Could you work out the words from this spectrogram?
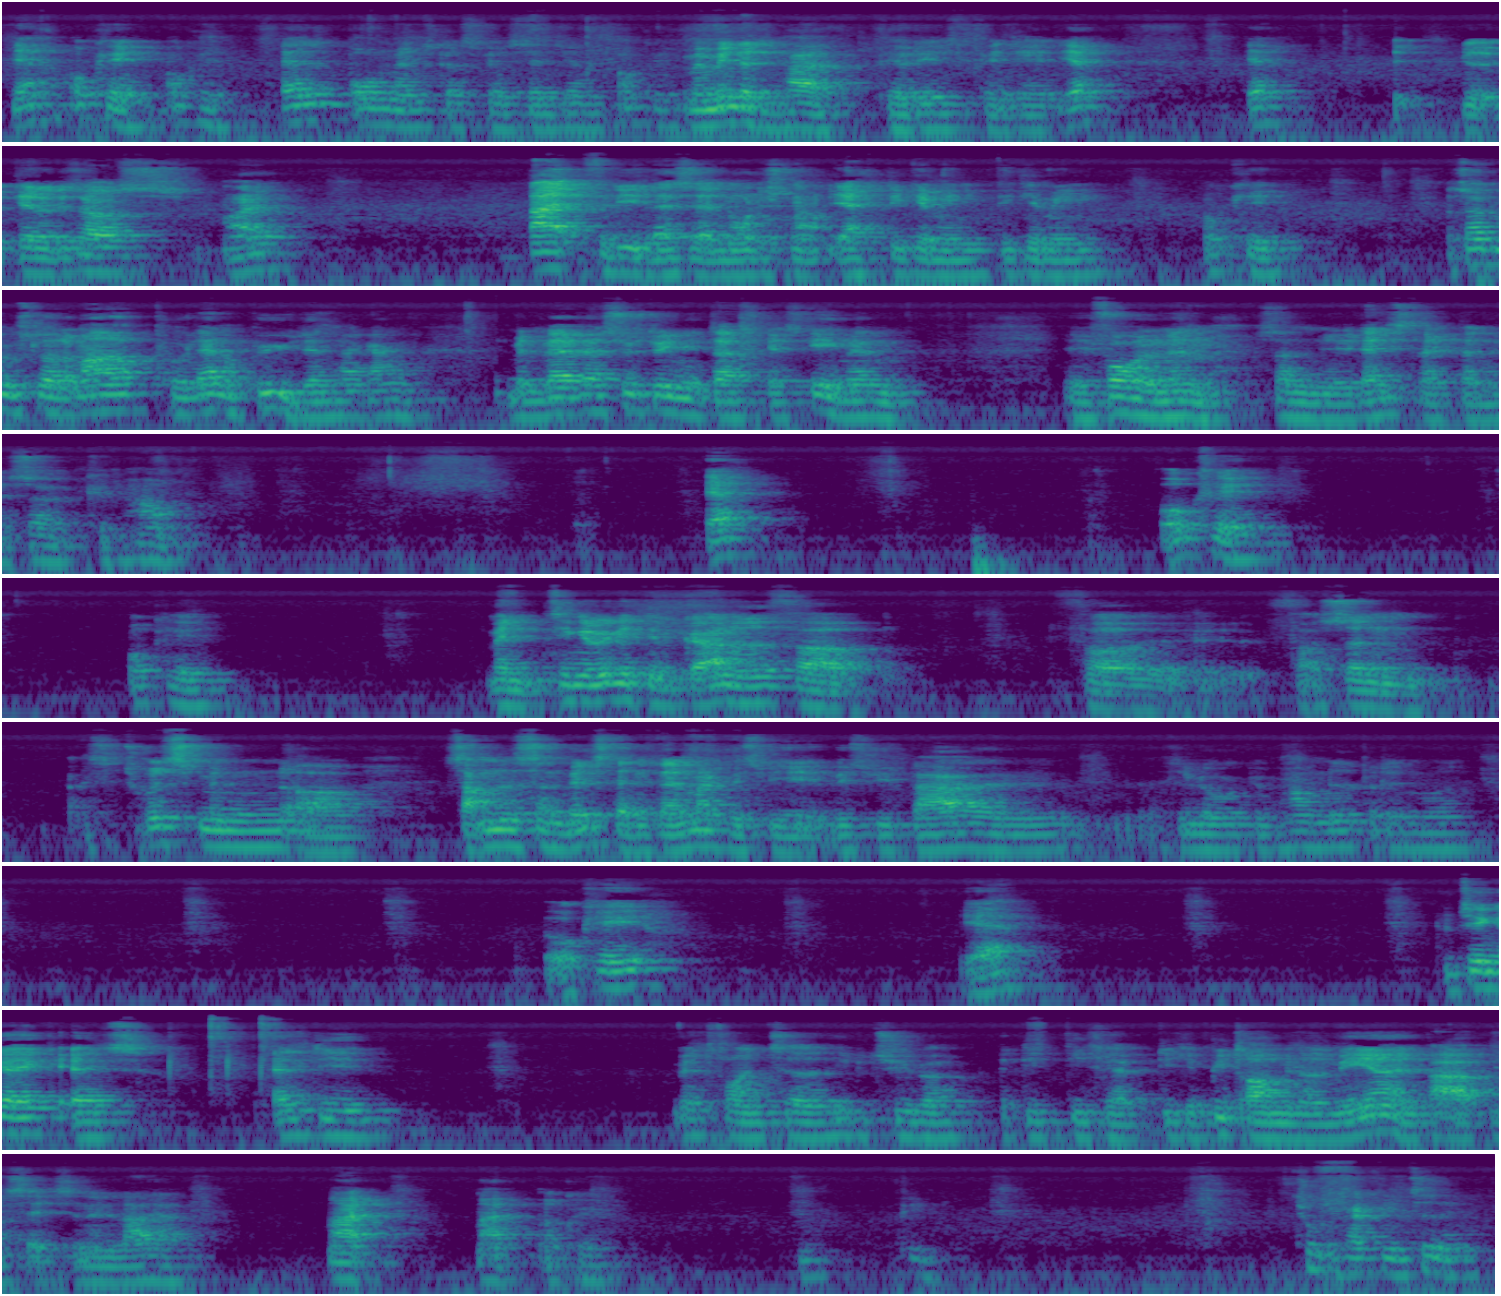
Ja, okay, okay. Alle brune mennesker skal sendes hjem. Okay. Men mindre de har phd stipendiat Ja. Ja. Gælder det så også mig? Nej, fordi Lasse er nordisk navn. Ja, det giver mening. Det giver mening. Okay. Og så har du slået dig meget op på land og by den her gang. Men hvad, hvad synes du egentlig, der skal ske mellem øh, forholdet mellem sådan øh, landdistrikterne og så København? Ja. Okay. Okay. Men tænker du ikke, at det vil gøre noget for, for, for sådan altså, turismen og samlet sådan velstand i Danmark, hvis vi, hvis vi bare øh, altså, lukker København ned på den måde? Okay. Ja. Du tænker ikke, at alle de venstreorienterede hippityper, at de, de, kan, de kan bidrage med noget mere end bare at blive sat i sådan en lejr? Nej, nej, okay. Mm, fint. Tusind tak for din tid, Inge.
